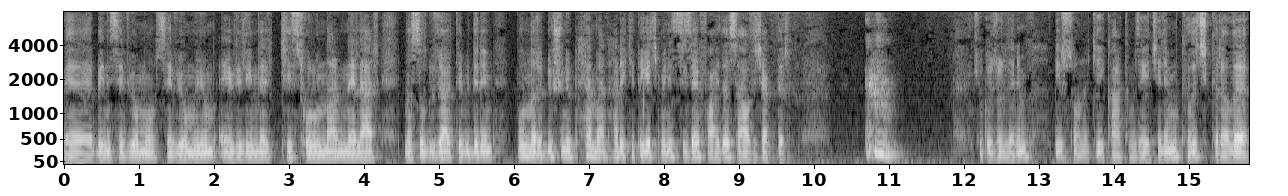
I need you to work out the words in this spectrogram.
Ee, beni seviyor mu, seviyor muyum, evliliğimdeki sorunlar neler, nasıl düzeltebilirim, Bunları düşünüp hemen harekete geçmeniz size fayda sağlayacaktır. Çok özür dilerim. Bir sonraki kartımıza geçelim. Kılıç Kralı.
